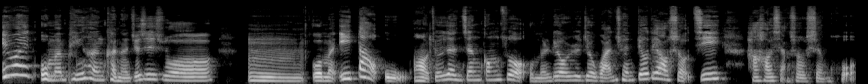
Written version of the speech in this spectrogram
因为我们平衡可能就是说，嗯，我们一到五哦就认真工作，我们六日就完全丢掉手机，好好享受生活。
